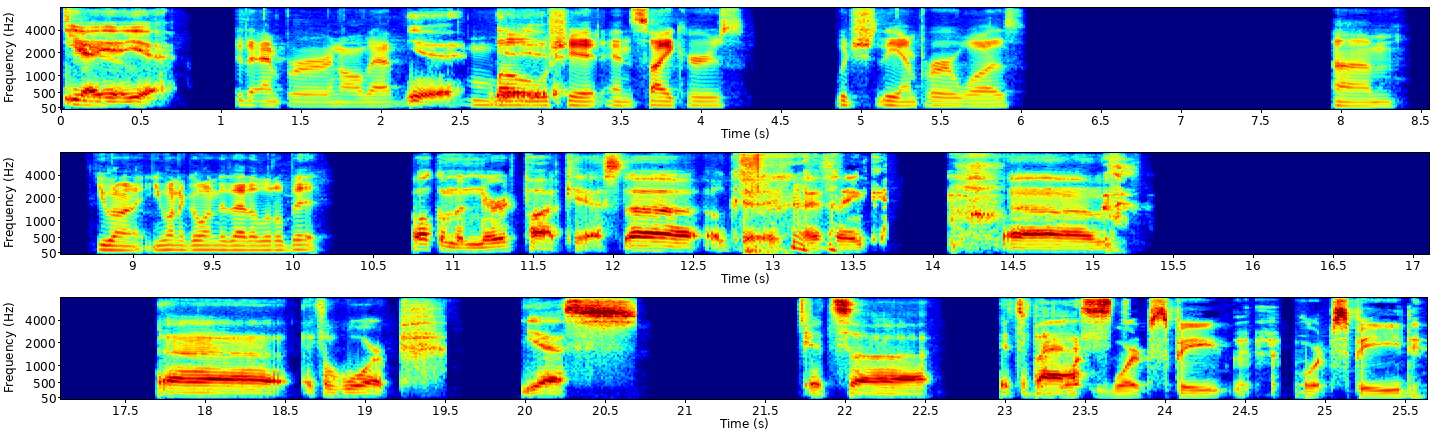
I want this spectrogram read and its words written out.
To, yeah, yeah, yeah. To the emperor and all that. Yeah. Bullshit yeah, yeah. and psykers, which the emperor was. Um, you want to you want to go into that a little bit? Welcome to Nerd Podcast. Uh, okay, I think. Um, uh, it's a warp. Yes, it's uh, it's vast. Warp, warp speed. Warp speed.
